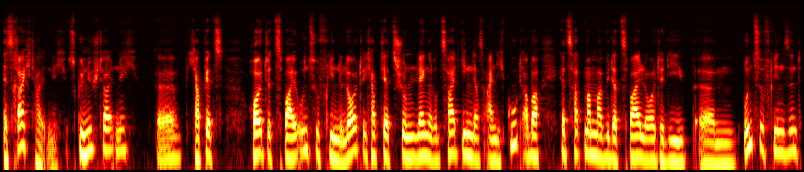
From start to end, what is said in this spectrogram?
es reicht halt nicht. Es genügt halt nicht. Äh, ich habe jetzt heute zwei unzufriedene Leute. Ich habe jetzt schon längere Zeit, ging das eigentlich gut, aber jetzt hat man mal wieder zwei Leute, die ähm, unzufrieden sind.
